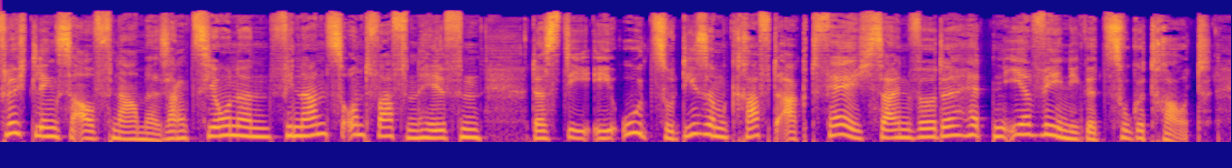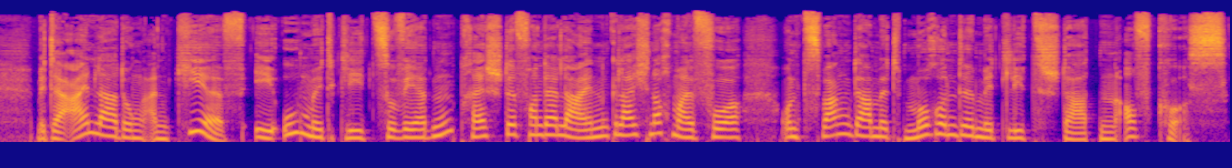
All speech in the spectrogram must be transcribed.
Flüchtlingsaufnahme, Sanktionen, Finanz- und Waffenhilfen. Dass die EU zu diesem Kraftakt fähig sein würde, hätten ihr wenige zugetraut. Mit der Einladung an Kiew, EU-Mitglied zu werden, preschte von der Leyen gleich nochmal vor und zwang damit murrende Mitgliedstaaten auf Kurs.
